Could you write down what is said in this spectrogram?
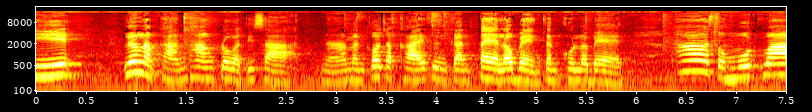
นี้เรื่องหลักฐานทางประวัติศาสตร์นะมันก็จะคล้ายคลึงกันแต่เราแบ่งกันคนละแบบ ถ้าสมมุติว่า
